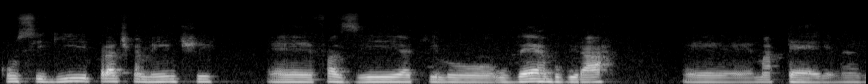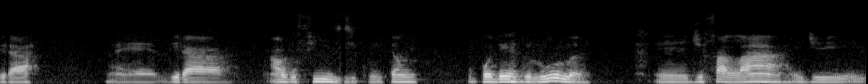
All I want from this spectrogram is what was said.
conseguir praticamente é, fazer aquilo, o verbo virar é, matéria, né? virar, é, virar algo físico. Então, o poder do Lula é, de falar e de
